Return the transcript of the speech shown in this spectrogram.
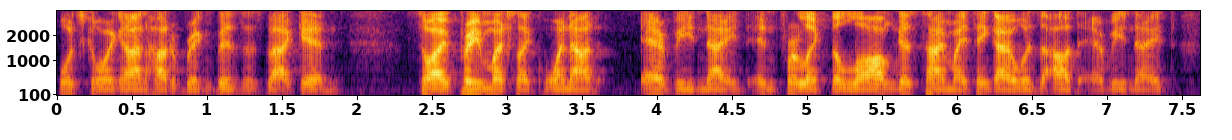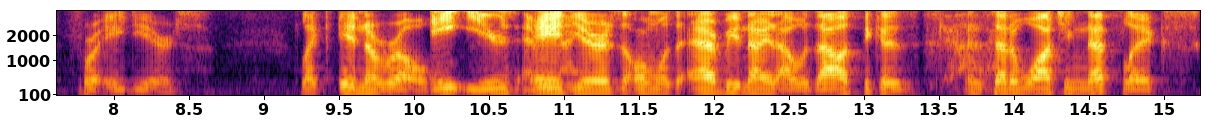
what's going on, how to bring business back in. So I pretty much like went out every night, and for like the longest time, I think I was out every night for eight years, like in a row. Eight years. Every eight night. years, almost every night I was out because instead of watching Netflix,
